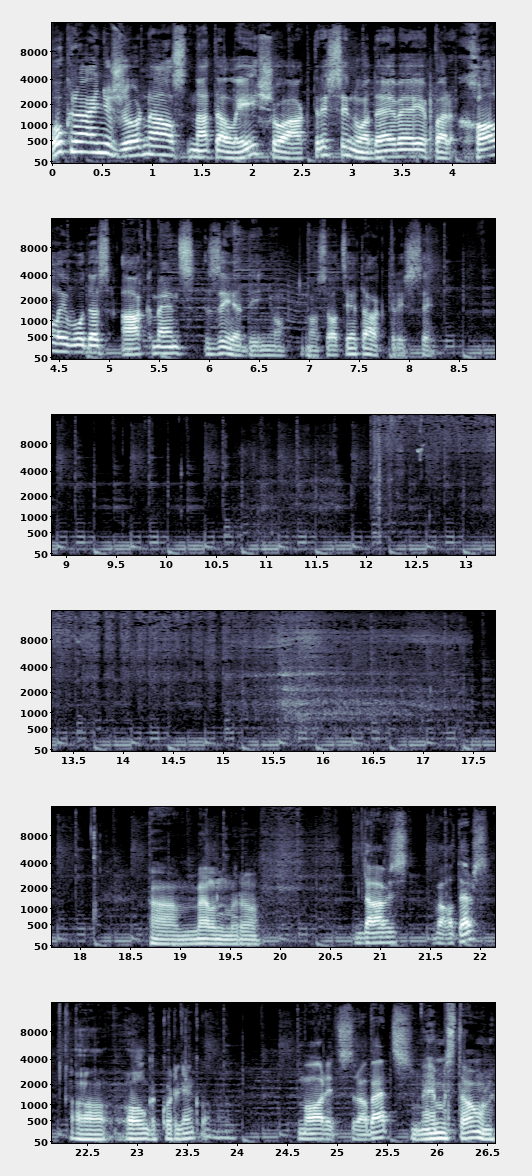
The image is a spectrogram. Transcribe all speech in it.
Ukrāņu žurnāls Natālija šo aktrisi nodēvēja par Holivudas akmens ziediņu. Nosauciet aktrisi. Um, Melina Maro. Dāvis Valters, Uh, Olga Kurļenko. Morits Roberts, Emma Stone.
